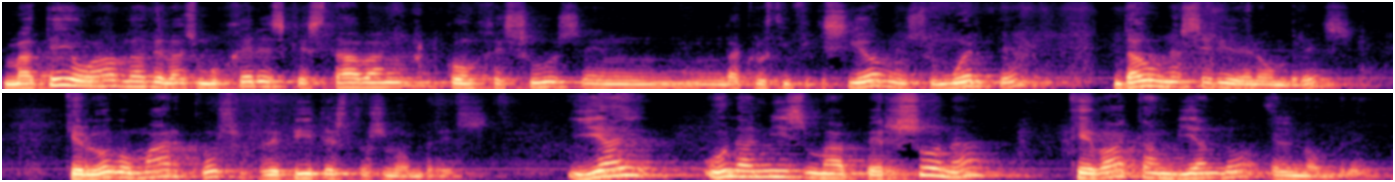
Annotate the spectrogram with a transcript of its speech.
Mateo habla de las mujeres que estaban con Jesús en la crucifixión, en su muerte, da una serie de nombres, que luego Marcos repite estos nombres. Y hay una misma persona que va cambiando el nombre.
